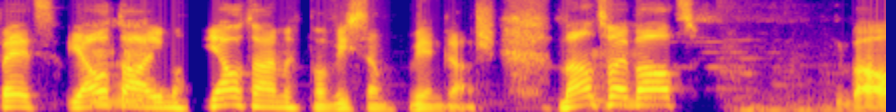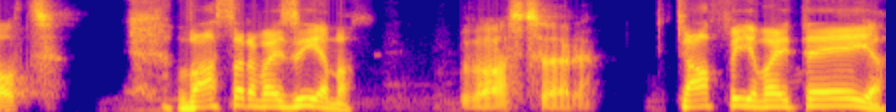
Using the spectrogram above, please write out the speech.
pēc jautājuma. Mm -hmm. Jautājumi pavisam vienkārši. Melns vai balts? Balts. Vasara vai ziema? Vasara. Kafija vai tēja?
